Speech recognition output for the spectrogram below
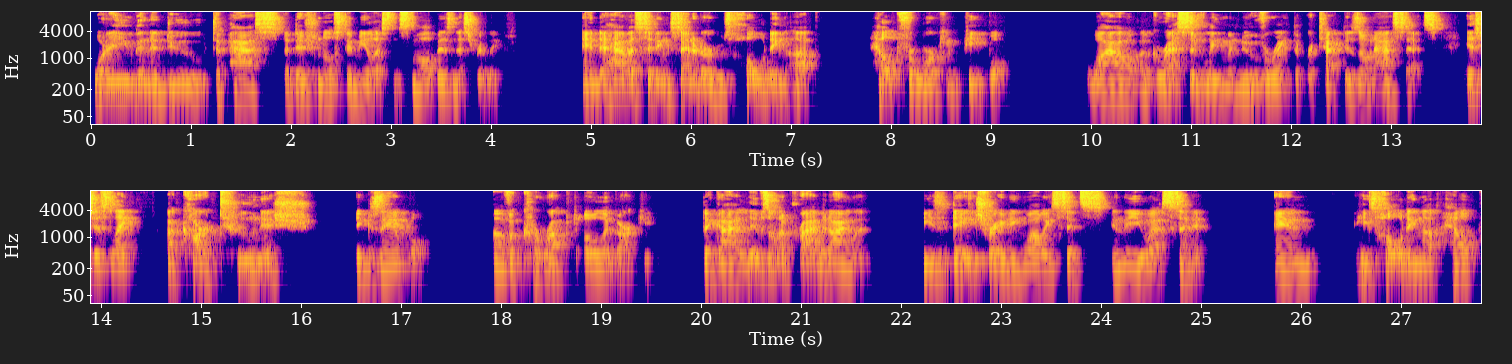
What are you going to do to pass additional stimulus and small business relief? And to have a sitting senator who's holding up help for working people while aggressively maneuvering to protect his own assets is just like a cartoonish example of a corrupt oligarchy. The guy lives on a private island. He's day trading while he sits in the US Senate, and he's holding up help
